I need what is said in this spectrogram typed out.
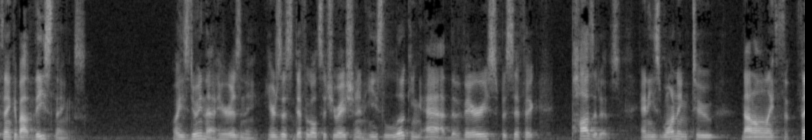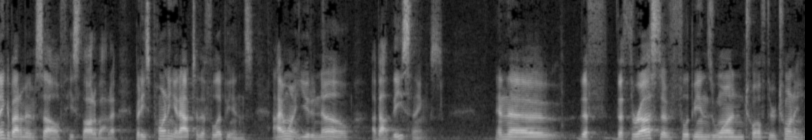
think about these things. Well, he's doing that here, isn't he? Here's this difficult situation, and he's looking at the very specific positives. And he's wanting to not only th- think about them himself, he's thought about it, but he's pointing it out to the Philippians. I want you to know about these things. And the, the, the thrust of Philippians 1 12 through 20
